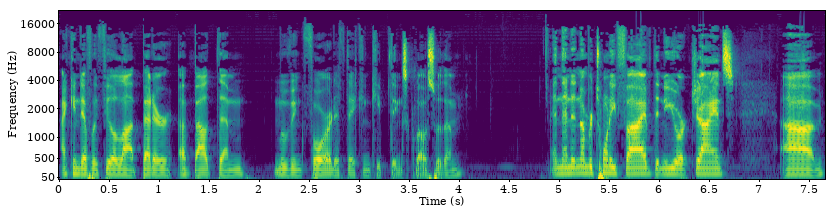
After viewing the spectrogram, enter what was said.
I can definitely feel a lot better about them moving forward if they can keep things close with them. And then at number 25, the New York Giants. Um,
